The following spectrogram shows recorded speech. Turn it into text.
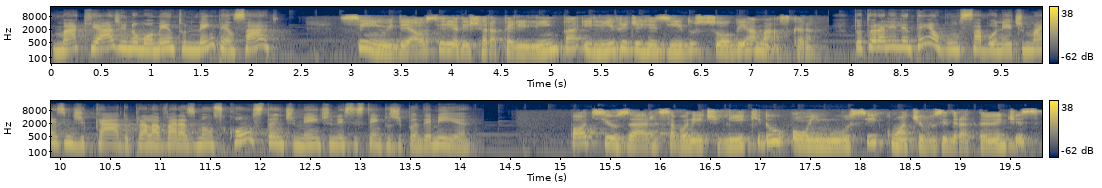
maquiagem no momento nem pensar? Sim, o ideal seria deixar a pele limpa e livre de resíduos sob a máscara. Doutora Lilian, tem algum sabonete mais indicado para lavar as mãos constantemente nesses tempos de pandemia? Pode-se usar sabonete líquido ou em mousse com ativos hidratantes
